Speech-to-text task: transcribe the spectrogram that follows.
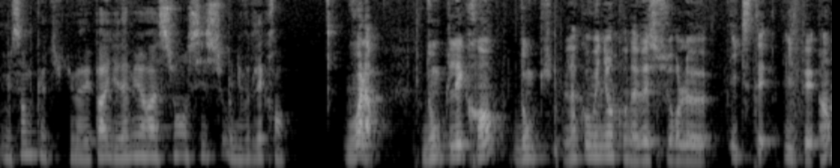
il me semble que tu, tu m'avais parlé d'une amélioration aussi sur- au niveau de l'écran. Voilà. Donc l'écran, donc l'inconvénient qu'on avait sur le XT, XT1,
